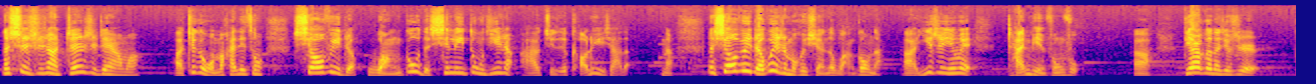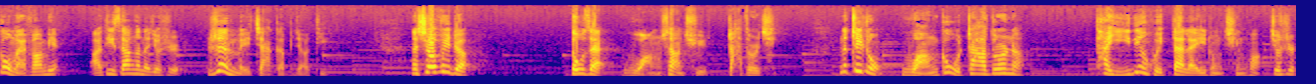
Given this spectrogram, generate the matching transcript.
那事实上真是这样吗？啊，这个我们还得从消费者网购的心理动机上啊，去考虑一下的。那那消费者为什么会选择网购呢？啊，一是因为产品丰富，啊，第二个呢就是购买方便，啊，第三个呢就是认为价格比较低。那消费者都在网上去扎堆儿去，那这种网购扎堆儿呢，它一定会带来一种情况，就是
